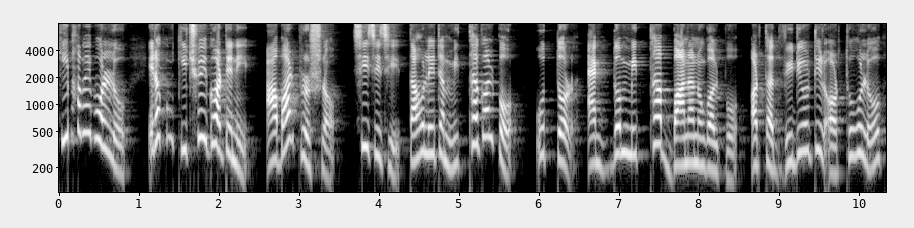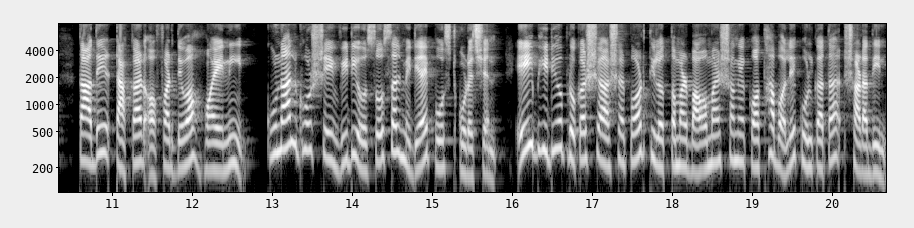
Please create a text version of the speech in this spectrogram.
কীভাবে বলল? এরকম কিছুই ঘটেনি। আবার প্রশ্ন, ছি ছি ছি, তাহলে এটা মিথ্যা গল্প? উত্তর, একদম মিথ্যা বানানো গল্প। অর্থাৎ ভিডিওটির অর্থ হলো তাদের টাকার অফার দেওয়া হয়নি। কুণাল ঘোষ সেই ভিডিও সোশ্যাল মিডিয়ায় পোস্ট করেছেন। এই ভিডিও প্রকাশ্যে আসার পর তিলোত্তমার বাবা মায়ের সঙ্গে কথা বলে কলকাতা সারাদিন।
